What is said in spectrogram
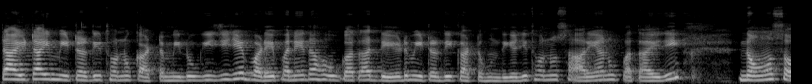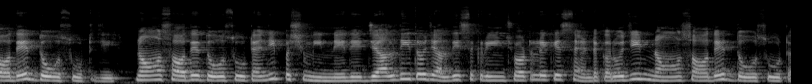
2.5 ਮੀਟਰ ਦੀ ਤੁਹਾਨੂੰ ਕੱਟ ਮਿਲੂਗੀ ਜੀ। ਜੇ ਬੜੇ ਪਨੇ ਦਾ ਹੋਊਗਾ ਤਾਂ 1.5 ਮੀਟਰ ਦੀ ਕੱਟ ਹੁੰਦੀ ਹੈ ਜੀ, ਤੁਹਾਨੂੰ ਸਾਰਿਆਂ ਨੂੰ ਪਤਾ ਹੈ ਜੀ। 900 ਦੇ ਦੋ ਸੂਟ ਜੀ। 900 ਦੇ ਦੋ ਸੂਟ ਹੈ ਜੀ ਪਸ਼ਮੀਨੇ ਦੇ। ਜਲਦੀ ਤੋਂ ਜਲਦੀ ਸਕਰੀਨਸ਼ਾਟ ਲੈ ਕੇ ਸੈਂਡ ਕਰੋ ਜੀ 900 ਦੇ ਦੋ ਸੂਟ।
